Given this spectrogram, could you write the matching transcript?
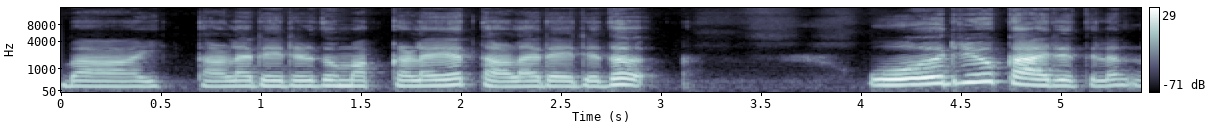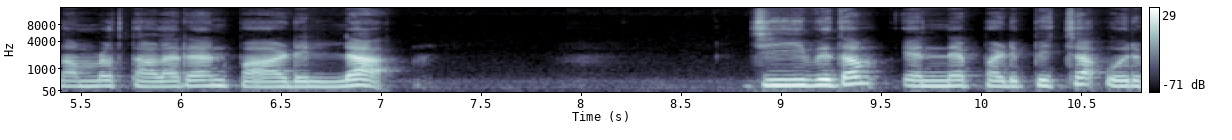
ബായ് തളരരുത് മക്കളെ തളരരുത്. ഒരു കാര്യത്തിലും നമ്മൾ തളരാൻ പാടില്ല. ജീവിതം എന്നെ പഠിപ്പിച്ച ഒരു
